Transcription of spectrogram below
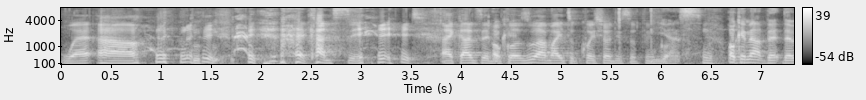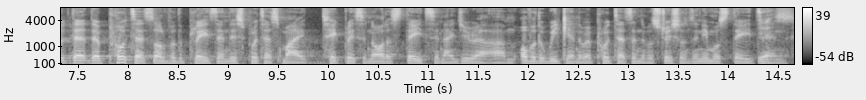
Well, uh, I can't say. I can't say because okay. who am I to question the Supreme Court? Yes. okay, now the, the, the, the, protests all over the place, and this protest might take place in other states in Nigeria. Um, over the weekend, there were protests and demonstrations in Imo State. Yes.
